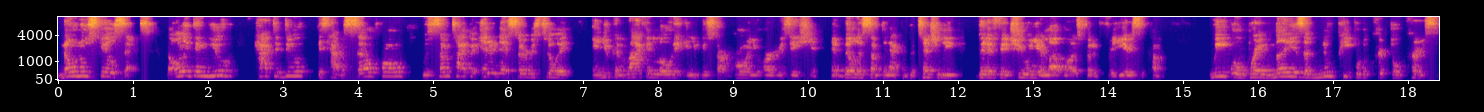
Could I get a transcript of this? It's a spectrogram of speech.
No new skill sets. The only thing you have to do is have a cell phone with some type of internet service to it and you can lock and load it and you can start growing your organization and building something that can potentially benefit you and your loved ones for, the, for years to come. We will bring millions of new people to cryptocurrency.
